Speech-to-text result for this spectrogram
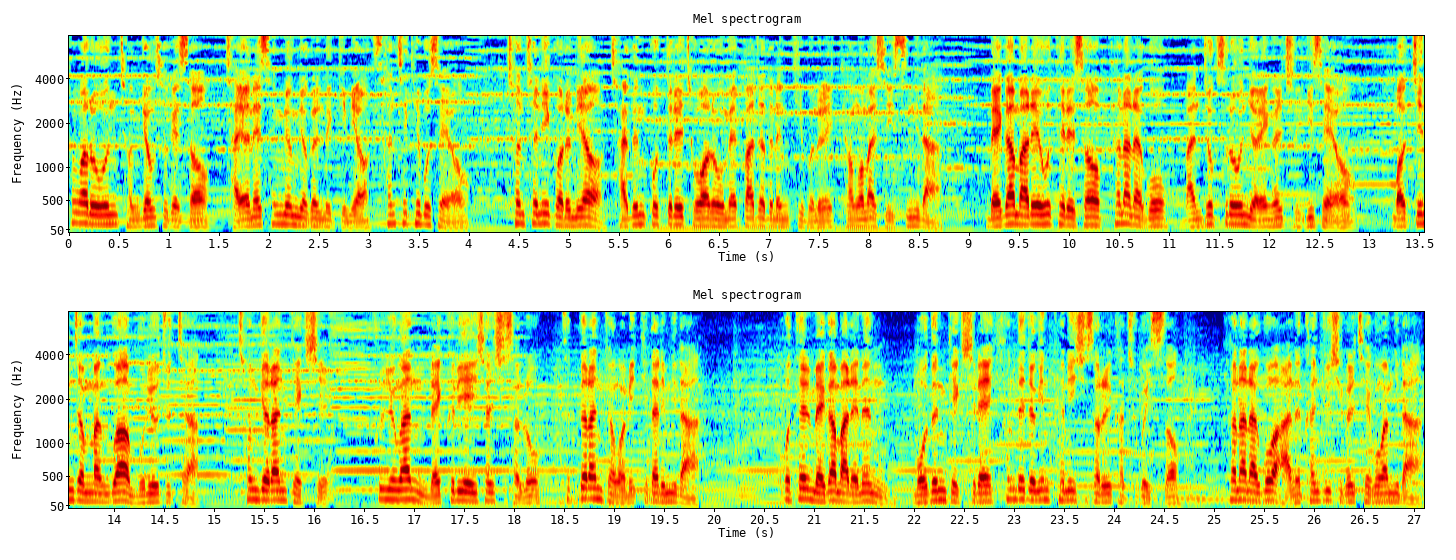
평화로운 전경 속에서 자연의 생명력을 느끼며 산책해보세요. 천천히 걸으며 작은 꽃들의 조화로움에 빠져드는 기분을 경험할 수 있습니다. 메가마레 호텔에서 편안하고 만족스러운 여행을 즐기세요. 멋진 전망과 무료 주차, 청결한 객실, 훌륭한 레크리에이션 시설로 특별한 경험이 기다립니다. 호텔 메가마레는 모든 객실에 현대적인 편의 시설을 갖추고 있어 편안하고 아늑한 휴식을 제공합니다.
